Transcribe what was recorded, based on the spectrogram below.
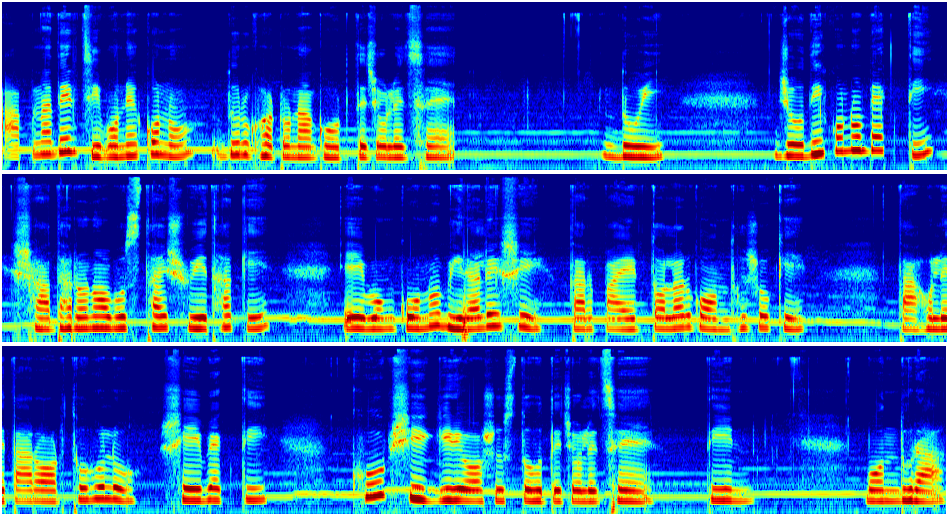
আপনাদের জীবনে কোনো দুর্ঘটনা ঘটতে চলেছে? দুই, যদি কোনো ব্যক্তি সাধারণ অবস্থায় শুয়ে থাকে এবং কোনো বিড়াল এসে তার পায়ের তলার গন্ধ শোকে, তাহলে তার অর্থ হলো সেই ব্যক্তি খুব শিগগিরই অসুস্থ হতে চলেছে। তিন, বন্ধুরা,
